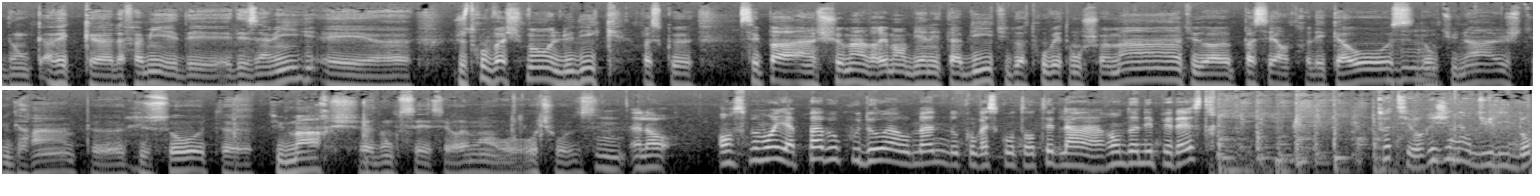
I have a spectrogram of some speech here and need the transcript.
donc avec euh, la famille et des, et des amis. Et euh, je trouve vachement ludique parce que c'est pas un chemin vraiment bien établi. Tu dois trouver ton chemin, tu dois passer entre les chaos. Donc tu nages, tu grimpes, euh, tu sautes, tu marches. Donc c'est vraiment au- autre chose. Hmm, Alors, en ce moment, il n'y a pas beaucoup d'eau à Oman, donc on va se contenter de la randonnée pédestre. Toi, tu es originaire du Liban.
